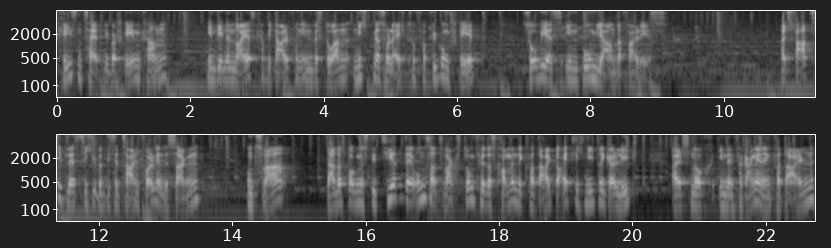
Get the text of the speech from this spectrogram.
Krisenzeiten überstehen kann, in denen neues Kapital von Investoren nicht mehr so leicht zur Verfügung steht, so wie es in Boomjahren der Fall ist. Als Fazit lässt sich über diese Zahlen Folgendes sagen. Und zwar, da das prognostizierte Umsatzwachstum für das kommende Quartal deutlich niedriger liegt als noch in den vergangenen Quartalen,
